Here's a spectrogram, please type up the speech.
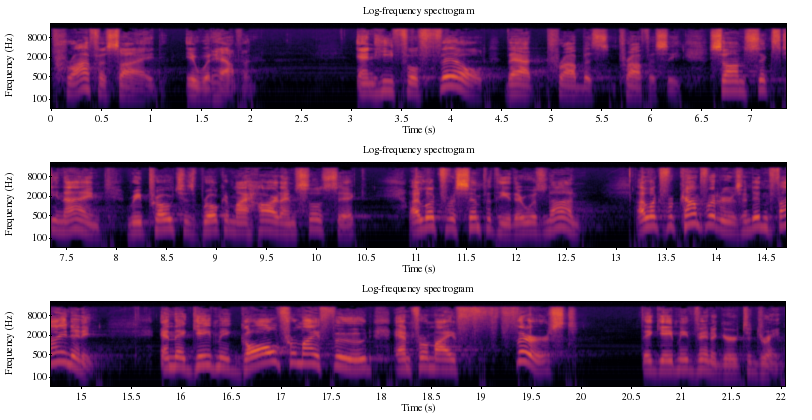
prophesied it would happen. And he fulfilled that prophecy. Psalm 69 Reproach has broken my heart. I'm so sick. I looked for sympathy, there was none. I looked for comforters and didn't find any and they gave me gall for my food, and for my thirst, they gave me vinegar to drink.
